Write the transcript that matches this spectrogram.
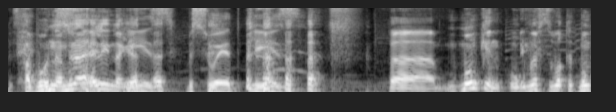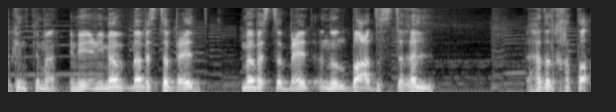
يسحبونا من أهالينا. please بالسويد please فممكن وبنفس الوقت ممكن كمان. يعني يعني ما ما بستبعد ما بستبعد إنه البعض استغل هذا الخطأ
